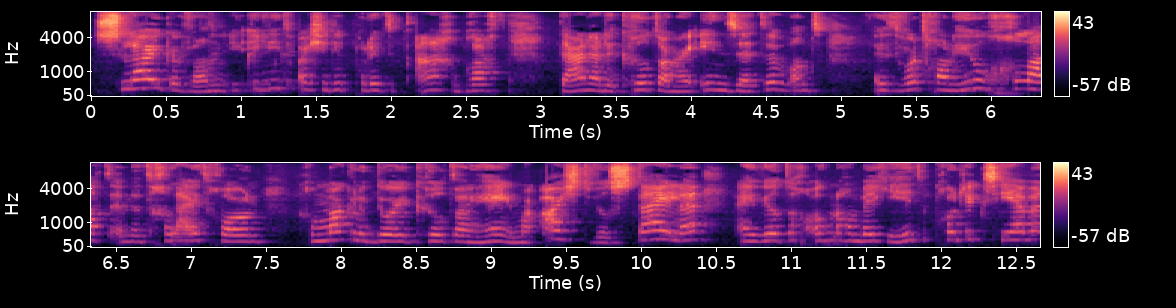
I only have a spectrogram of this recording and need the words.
sluik ervan. Je kunt niet als je dit product hebt aangebracht daarna de krultang erin zetten. Want het wordt gewoon heel glad en het glijdt gewoon gemakkelijk door je krultang heen. Maar als je het wil stylen en je wilt toch ook nog een beetje hitteproductie hebben.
